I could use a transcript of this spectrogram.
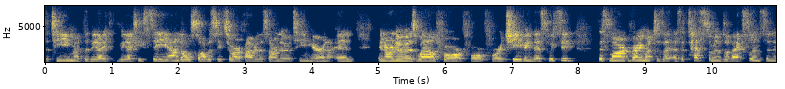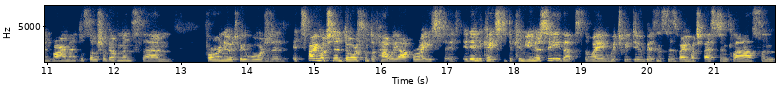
the team at the BITC, and also obviously to our fabulous Ornua team here in, in, in Ornua as well for, for, for achieving this. We see this mark very much as a, as a testament of excellence in environmental social governance. Um, for Ornua to be awarded it, it's very much an endorsement of how we operate. It, it indicates to the community that the way in which we do business is very much best in class and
